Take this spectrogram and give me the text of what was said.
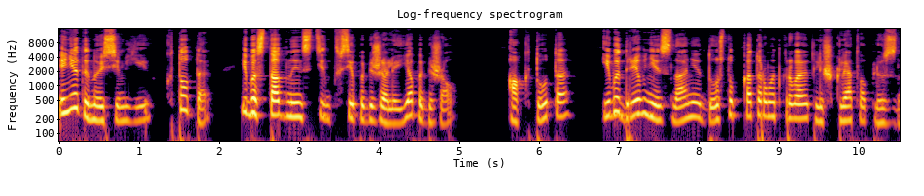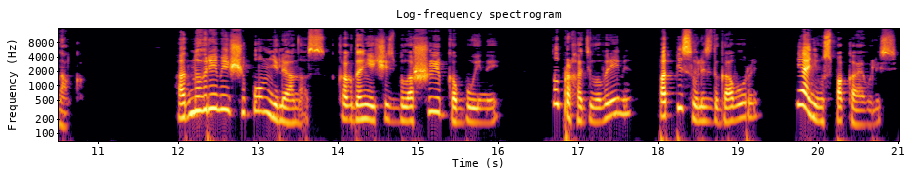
и нет иной семьи. Кто-то, ибо стадный инстинкт все побежали, и я побежал. А кто-то, ибо древние знания, доступ к которым открывают лишь клятва плюс знак. Одно время еще помнили о нас, когда нечисть была шибко буйной, но проходило время, подписывались договоры, и они успокаивались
